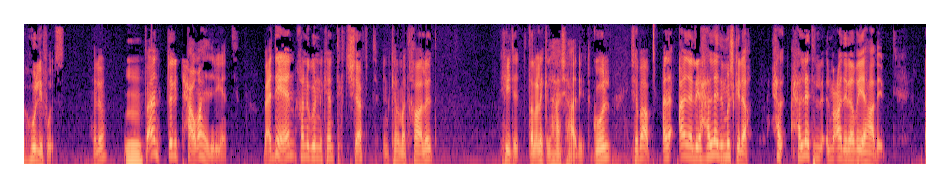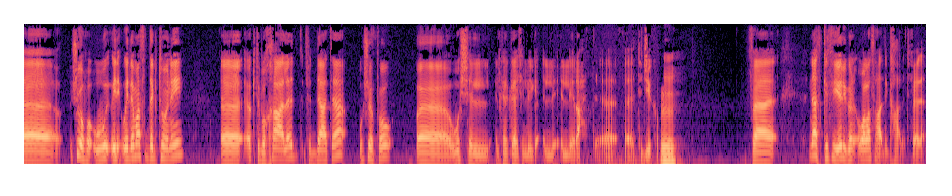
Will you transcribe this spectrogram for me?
هو اللي يفوز. حلو؟ مم. فأنت تقدر تحاول ما تدري أنت. بعدين خلينا نقول إنك أنت اكتشفت إن كلمة خالد هي تطلع لك ال hash هذه. تقول شباب أنا أنا اللي حليت المشكلة حل حليت المعادلة الرياضية هذه. آه شوفوا وإذا ما صدقتوني آه اكتبوا خالد في ال data وشوفوا آه وش ال calculation اللي, اللي, راح آه، تجيكم. فناس كثير يقول والله صادق خالد فعلا.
